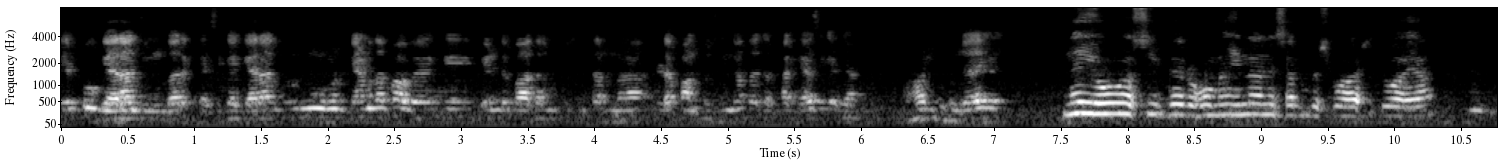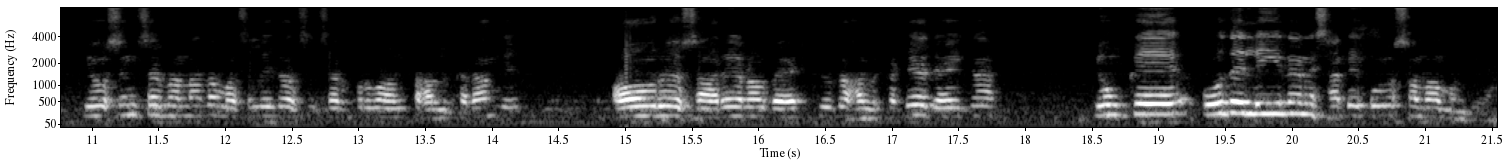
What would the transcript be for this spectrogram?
ਫਿਰ ਤੋਂ 11 ਜੂਨ ਦਾ ਰੱਖਿਆ ਸੀਗਾ। 11 ਜੂਨ ਨੂੰ ਹੁਣ ਕਹਿਣ ਦਾ ਭਾਵ ਹੈ ਕਿ ਪਿੰਡ ਬਾਦਲ ਨੂੰ ਤੁਸੀਂ ਧਰਨਾ ਜਿਹੜਾ 500 ਸਿੰਘਾਂ ਦਾ ਜੱਥਾ ਗਿਆ ਸੀਗਾ ਜਾਂ ਹਾਂਜੀ। ਜਾਏਗਾ? ਨਹੀਂ ਉਹ ਅਸੀਂ ਫਿਰ ਹੁਣ ਇਹਨਾਂ ਨੇ ਸਾਨੂੰ ਵਿਸ਼ਵਾਸ ਦਵਾਇਆ ਕਿ ਉਹ ਸਿੰਘ ਸਾਹਿਬਾਨਾਂ ਦਾ ਮਸਲੇ ਦਾ ਅਸੀਂ ਸਰਪ੍ਰਵਾਨਤ ਹੱਲ ਕਰਾਂਗੇ ਔਰ ਸਾਰਿਆਂ ਨਾਲ ਬੈਠ ਕੇ ਉਹਦਾ ਹੱਲ ਕੱਢਿਆ ਜਾਏਗਾ ਕਿਉਂਕਿ ਉਹਦੇ ਲਈ ਇਹਨਾਂ ਨੇ ਸਾਡੇ ਕੋਲੋਂ ਸਮਾਂ ਮੰਗਿਆ।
